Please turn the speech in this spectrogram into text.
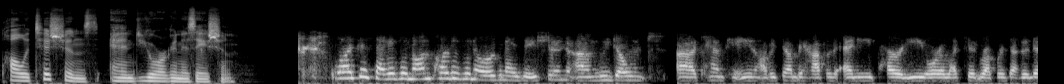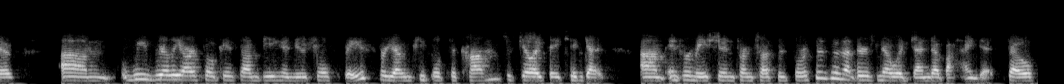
politicians and your organization? Well, like I said, as a nonpartisan organization, um, we don't uh, campaign, obviously, on behalf of any party or elected representative. Um, we really are focused on being a neutral space for young people to come to feel like they can get um, information from trusted sources and that there's no agenda behind it. So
